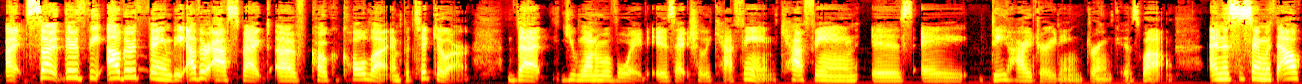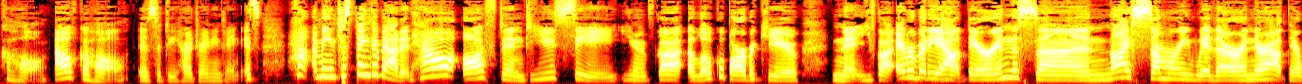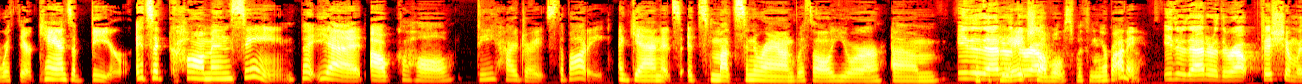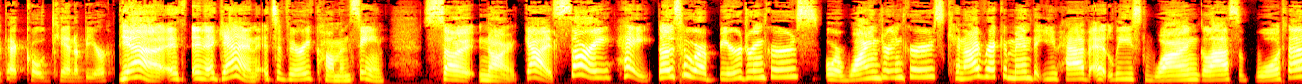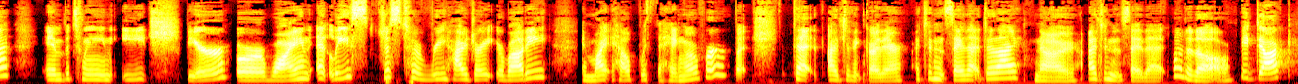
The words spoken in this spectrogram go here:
All right, so there's the other thing, the other aspect of Coca Cola in particular that you want to avoid is actually caffeine. Caffeine is a dehydrating drink as well. And it's the same with alcohol. Alcohol is a dehydrating drink. It's how, I mean, just think about it. How often do you see, you've got a local barbecue and that you've got everybody out there in the sun, nice summery weather, and they're out there with their cans of beer. It's a common scene, but yet alcohol dehydrates the body. Again, it's, it's mutzing around with all your, um, Either that or pH out- levels within your body. Either that or they're out fishing with that cold can of beer. Yeah, it, and again, it's a very common scene. So, no, guys, sorry. Hey, those who are beer drinkers or wine drinkers, can I recommend that you have at least one glass of water in between each beer or wine, at least just to rehydrate your body? It might help with the hangover, but sh- that I didn't go there. I didn't say that, did I? No, I didn't say that. Not at all. Hey, Doc,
